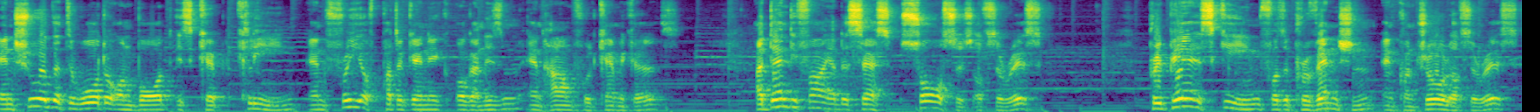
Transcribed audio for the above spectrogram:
Ensure that the water on board is kept clean and free of pathogenic organisms and harmful chemicals. Identify and assess sources of the risk. Prepare a scheme for the prevention and control of the risk.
